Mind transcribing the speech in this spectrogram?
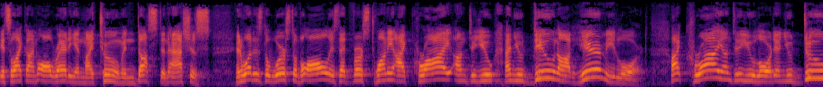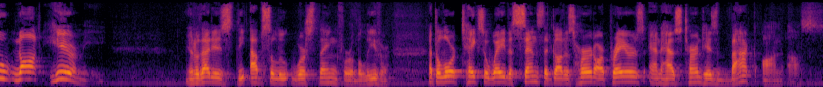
It's like I'm already in my tomb in dust and ashes. And what is the worst of all is that verse 20, I cry unto you, and you do not hear me, Lord. I cry unto you, Lord, and you do not hear me. You know, that is the absolute worst thing for a believer. That the Lord takes away the sense that God has heard our prayers and has turned his back on us.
